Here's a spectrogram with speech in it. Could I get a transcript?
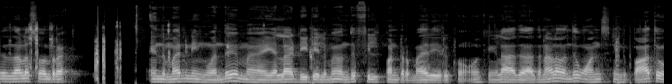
இருந்தாலும் சொல்கிறேன் இந்த மாதிரி நீங்கள் வந்து ம எல்லா டீட்டெயிலுமே வந்து ஃபில் பண்ணுற மாதிரி இருக்கும். ஓகேங்களா? அது அதனால் வந்து ஒன்ஸ் நீங்கள் பார்த்து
